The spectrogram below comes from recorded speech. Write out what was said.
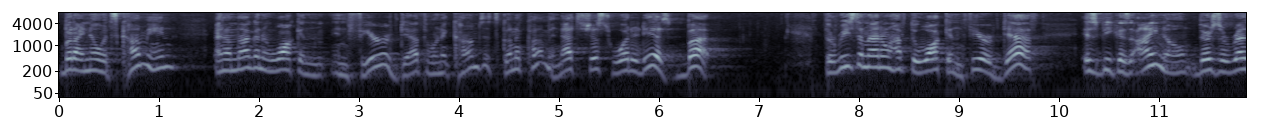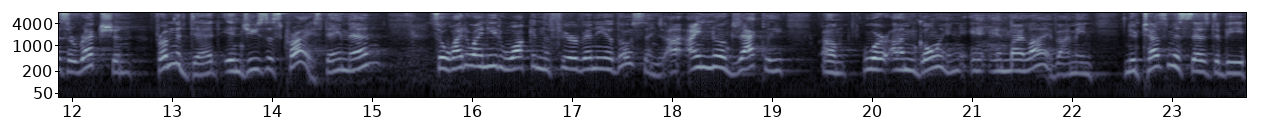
but I know it's coming. And I'm not going to walk in, in fear of death. When it comes, it's going to come. And that's just what it is. But the reason I don't have to walk in fear of death is because I know there's a resurrection from the dead in Jesus Christ. Amen? So why do I need to walk in the fear of any of those things? I, I know exactly um, where I'm going in, in my life. I mean, New Testament says to be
